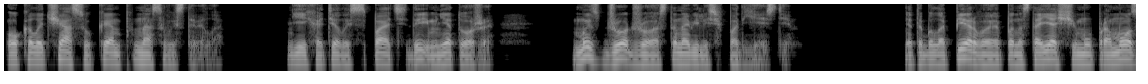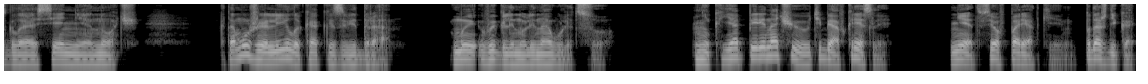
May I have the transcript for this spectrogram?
Около часу Кэмп нас выставила. Ей хотелось спать, да и мне тоже. Мы с Джоджо остановились в подъезде. Это была первая по-настоящему промозглая осенняя ночь. К тому же лило, как из ведра. Мы выглянули на улицу. «Ник, я переночую у тебя в кресле». «Нет, все в порядке. Подожди-ка,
